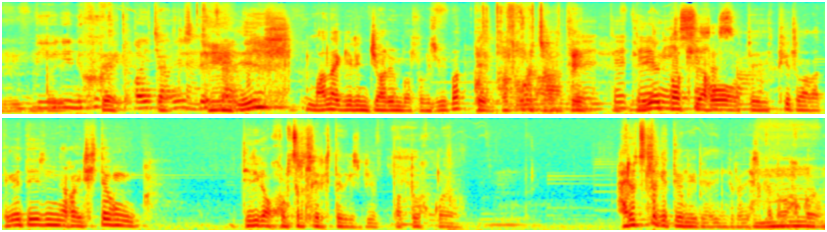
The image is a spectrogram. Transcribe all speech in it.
Би биенээ нөхөх гэдэг гоё жор юм шүү дээ. Энэ л манай гэрийн жор юм болов гэж би боддөө. Толгуур жор тий. Тэгээд бас яг уу тий ихтгэл байгаа. Тэгээд дээр нь яг эрэгтэй хүн тэрийг ухамсарлах хэрэгтэй гэж би боддог байхгүй юу. Хариуцлага гэдэг юмыг би энэ дөр ярих гэдэг байхгүй юу.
